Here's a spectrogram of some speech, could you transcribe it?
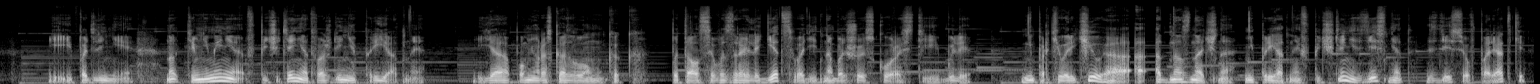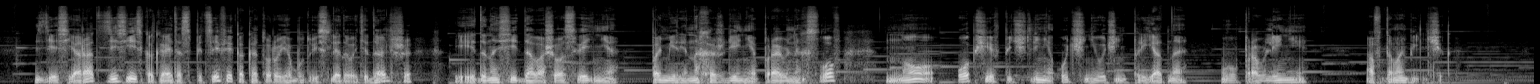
и подлиннее. Но, тем не менее, впечатления от вождения приятные. Я помню, рассказывал вам, как пытался в Израиле Гетц водить на большой скорости, и были не противоречивые, а однозначно неприятные впечатления. Здесь нет, здесь все в порядке – Здесь я рад. Здесь есть какая-то специфика, которую я буду исследовать и дальше, и доносить до вашего сведения по мере нахождения правильных слов, но общее впечатление очень и очень приятное в управлении автомобильчик.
